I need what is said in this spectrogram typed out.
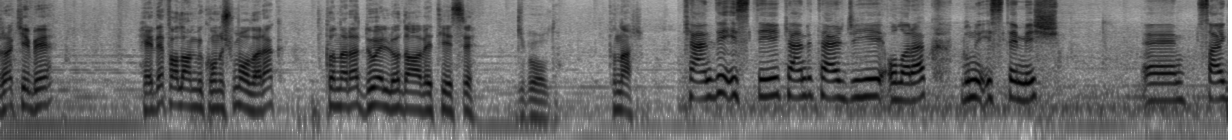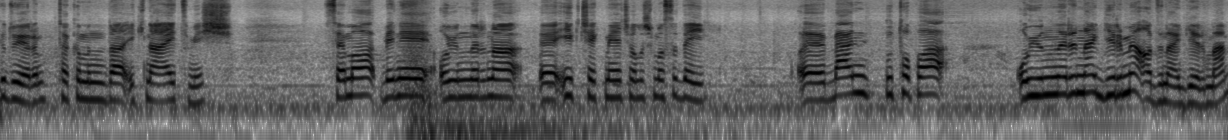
rakibi hedef alan bir konuşma olarak Pınar'a düello davetiyesi gibi oldu. Pınar. kendi isteği, kendi tercihi olarak bunu istemiş. Ee, saygı duyarım. Takımını da ikna etmiş. Sema beni oyunlarına e, ilk çekmeye çalışması değil. Ee, ben bu topa oyunlarına girme adına girmem.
